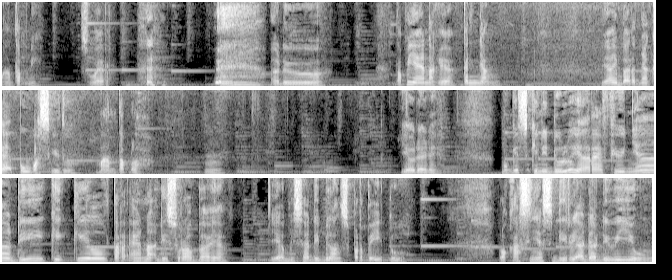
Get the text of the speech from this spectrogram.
mantap nih, swear. Aduh, tapi ya enak ya, kenyang. Ya ibaratnya kayak puas gitu, mantap lah. Hmm. Ya udah deh. Mungkin segini dulu ya reviewnya di Kikil terenak di Surabaya. Ya bisa dibilang seperti itu. Lokasinya sendiri ada di Wiyung.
